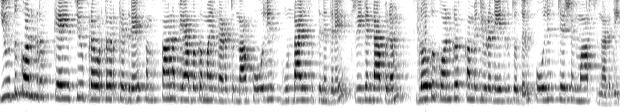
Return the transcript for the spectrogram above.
Youth Congress K S U പ്രവർത്തകർക്കെതിരെ സംസ്ഥാന വ്യാപകമായി നടത്തുന്ന പോലീസ് ഗുണ്ടായുസത്തിനെതിരെ ശ്രീകണ്ഠാപുരം ബ്ലോക്ക് കോൺഗ്രസ് കമ്മിറ്റിയുടെ നേതൃത്വത്തിൽ പോലീസ് സ്റ്റേഷൻ മാർച്ച് നടത്തി.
